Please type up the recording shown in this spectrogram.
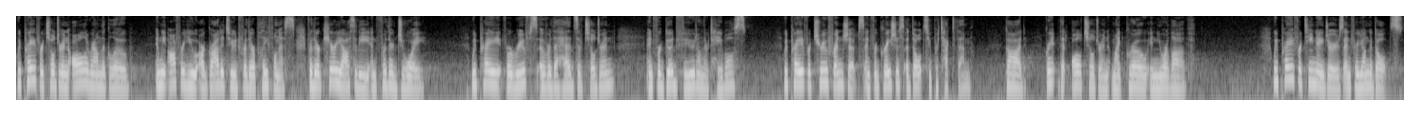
We pray for children all around the globe, and we offer you our gratitude for their playfulness, for their curiosity, and for their joy. We pray for roofs over the heads of children and for good food on their tables. We pray for true friendships and for gracious adults who protect them. God, grant that all children might grow in your love. We pray for teenagers and for young adults.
